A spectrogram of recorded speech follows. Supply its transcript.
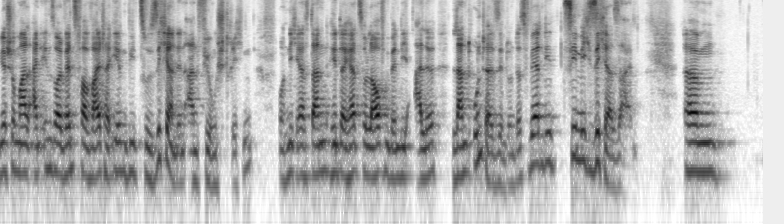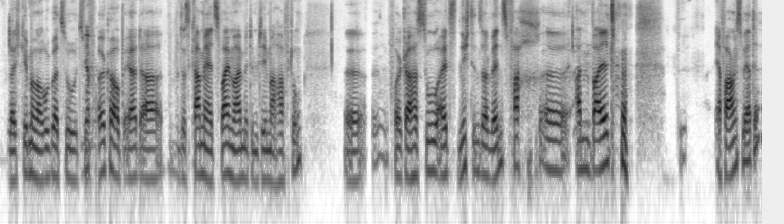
mir schon mal einen Insolvenzverwalter irgendwie zu sichern, in Anführungsstrichen, und nicht erst dann hinterher zu laufen, wenn die alle landunter sind. Und das werden die ziemlich sicher sein. Ähm, Vielleicht gehen wir mal rüber zu, zu ja. Volker, ob er da, das kam ja jetzt zweimal mit dem Thema Haftung. Äh, Volker, hast du als Nicht-Insolvenzfachanwalt äh, Erfahrungswerte?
